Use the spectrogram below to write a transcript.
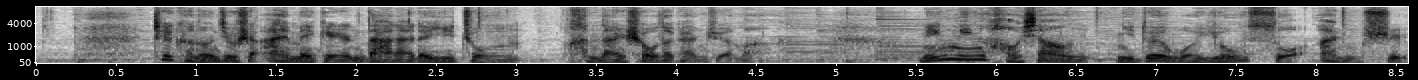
这可能就是暧昧给人带来的一种很难受的感觉吗？明明好像你对我有所暗示，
